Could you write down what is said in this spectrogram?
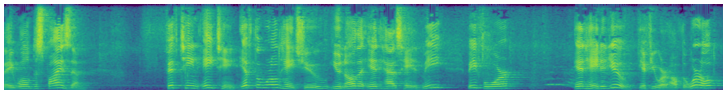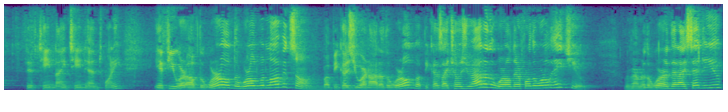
they will despise them. 15, 18. If the world hates you, you know that it has hated me before it hated you. If you are of the world, 15, 19, and 20. If you were of the world, the world would love its own. But because you are not of the world, but because I chose you out of the world, therefore the world hates you. Remember the word that I said to you?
